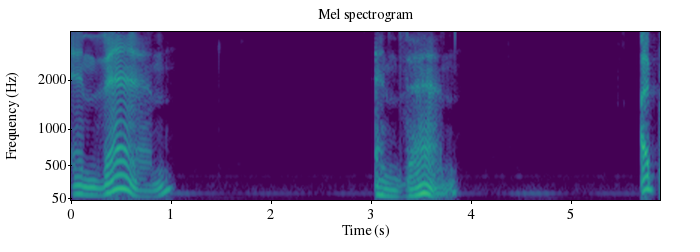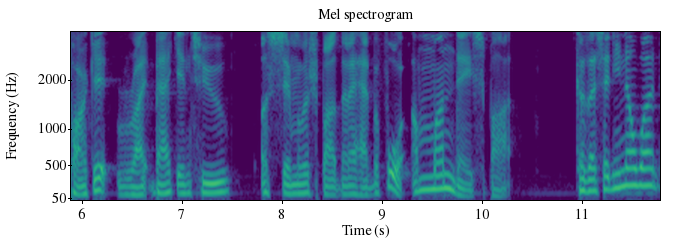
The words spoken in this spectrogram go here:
And then, and then, I park it right back into a similar spot that I had before, a Monday spot. Because I said, you know what?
